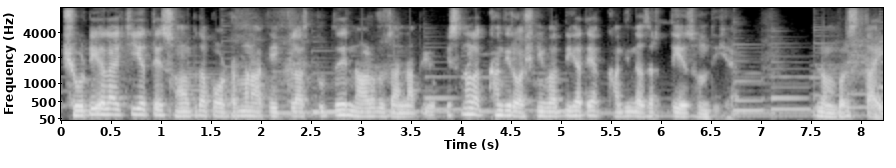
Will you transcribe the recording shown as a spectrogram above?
ਛੋਟੀ ਇਲਾਇਚੀ ਅਤੇ ਸੌਂਫ ਦਾ ਪਾਊਡਰ ਬਣਾ ਕੇ ਇੱਕ ਗਲਾਸ ਦੁੱਧ ਦੇ ਨਾਲ ਰੋਜ਼ਾਨਾ ਪੀਓ। ਇਸ ਨਾਲ ਅੱਖਾਂ ਦੀ ਰੋਸ਼ਨੀ ਵੱਧਦੀ ਹੈ ਤੇ ਅੱਖਾਂ ਦੀ ਨਜ਼ਰ ਤੇਜ਼ ਹੁੰਦੀ ਹੈ। ਨੰਬਰ 27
